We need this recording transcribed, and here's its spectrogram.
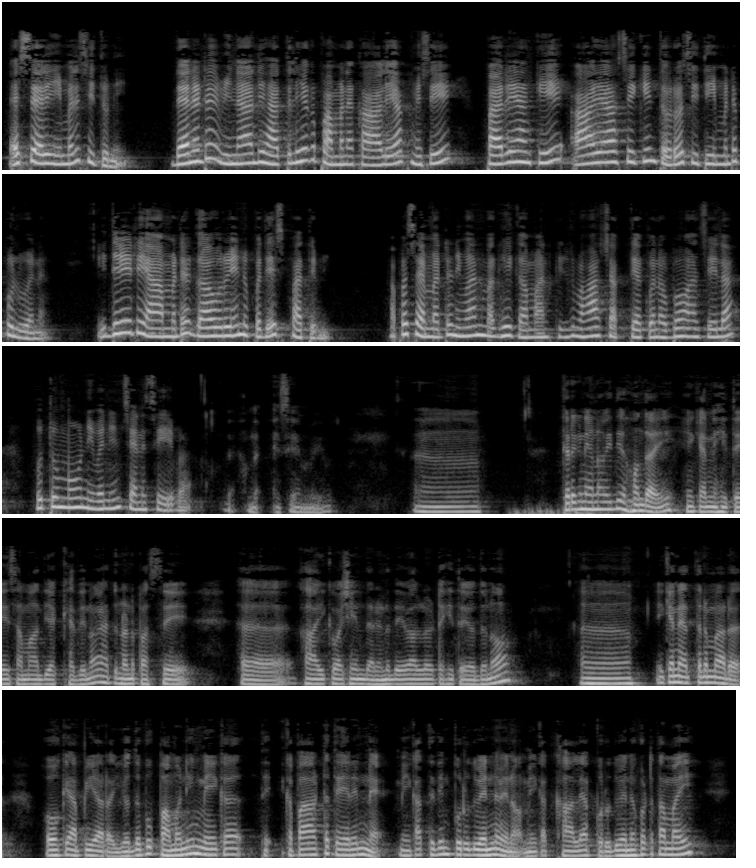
ඇස් ඇරීමට සිටුනි. දැනට විනාඩි 40ක පමණ කාලයක් මෙසේ පර්යංකේ ආයාසයෙන් තොරව සිටීමට පුළුවන්. ඉදිරියට යාමට ගෞරවයෙන් උපදෙස් පතමි. අප සැමට නිවන් මාගේ ගමන් කිරීම මහා ශක්තියක් වන ඔබ වහන්සේලා උතුම් වූ නිවනින් සැනසේවා. හොඳයි එසේම වේවා. කරගෙන යන විදිය හොඳයි. ඒ කියන්නේ හිතේ සමාධියක් හැදෙනවා. හැදුනට පස්සේ කායික වශයෙන් දැනෙන දේවල් වලට හිත යොදනවා. ඒ කියන්නේ ඇත්තටම අර ඕකේ අපි අර යොදපු පමණින් මේක එකපාරට තේරෙන්නේ නැහැ. මේකත් ඉතින් පුරුදු වෙන්න වෙනවා. මේකත් කාලයක් පුරුදු වෙනකොට තමයි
